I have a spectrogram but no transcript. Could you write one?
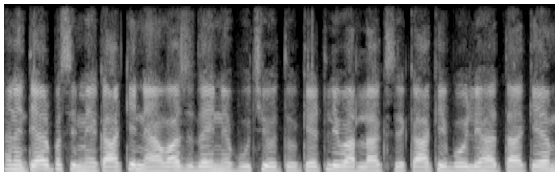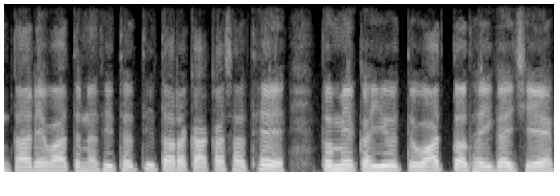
અને ત્યાર પછી મેં કાકીને અવાજ દઈને પૂછ્યું હતું, કેટલી વાર લાગશે? કાકી બોલ્યા હતા, કેમ તારે વાત નથી થતી તારા કાકા સાથે? તો મેં કહ્યું હતું વાત તો થઈ ગઈ છે,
